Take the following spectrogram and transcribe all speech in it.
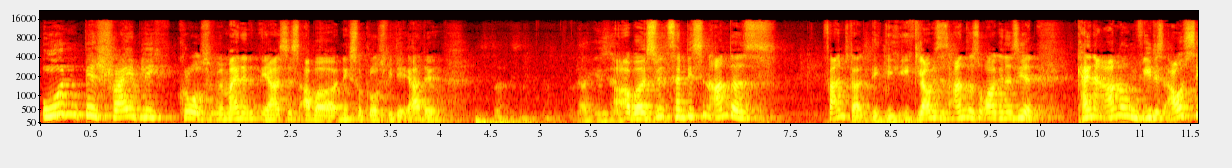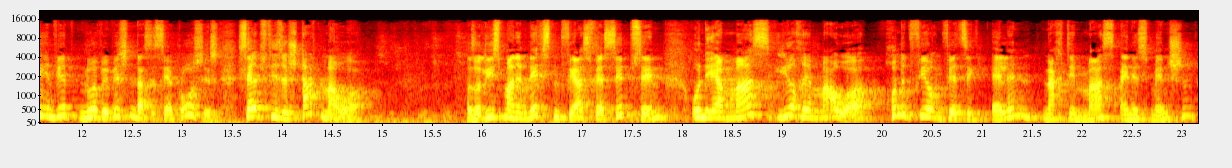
Unbeschreiblich groß. Wir meinen, ja, es ist aber nicht so groß wie die Erde. Aber es wird ein bisschen anders veranstaltet, denke ich. Ich glaube, es ist anders organisiert. Keine Ahnung, wie das aussehen wird, nur wir wissen, dass es sehr groß ist. Selbst diese Stadtmauer, also liest man im nächsten Vers, Vers 17, und er maß ihre Mauer 144 Ellen nach dem Maß eines Menschen,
